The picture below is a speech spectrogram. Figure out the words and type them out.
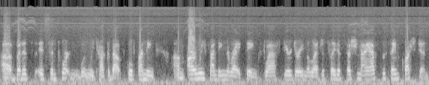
uh, but it's it's important when we talk about school funding. Um, are we funding the right things? Last year during the legislative session, I asked the same question.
